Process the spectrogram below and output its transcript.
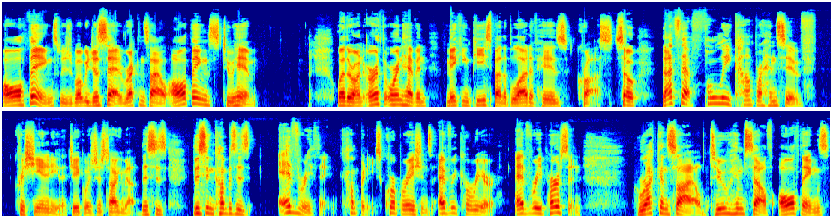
all things, which is what we just said, reconcile all things to him, whether on earth or in heaven, making peace by the blood of his cross. So that's that fully comprehensive Christianity that Jake was just talking about. This is this encompasses everything companies, corporations, every career, every person reconciled to himself all things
